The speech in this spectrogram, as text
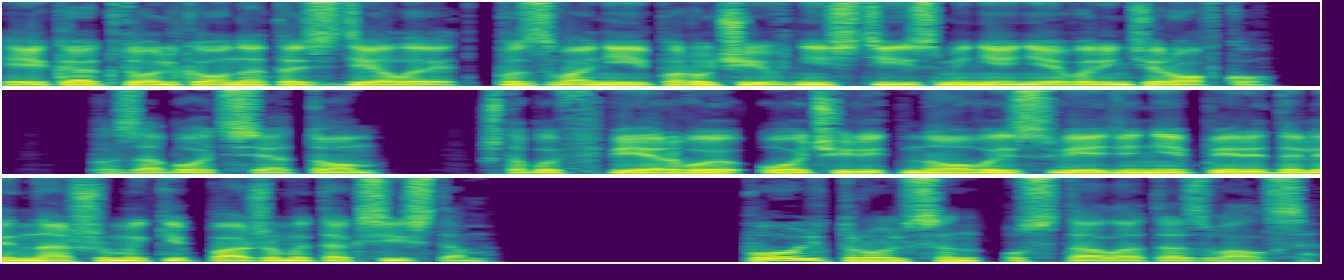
И как только он это сделает, позвони и поручи внести изменения в ориентировку. Позаботься о том, чтобы в первую очередь новые сведения передали нашим экипажам и таксистам. Поль Трольсон устало отозвался.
